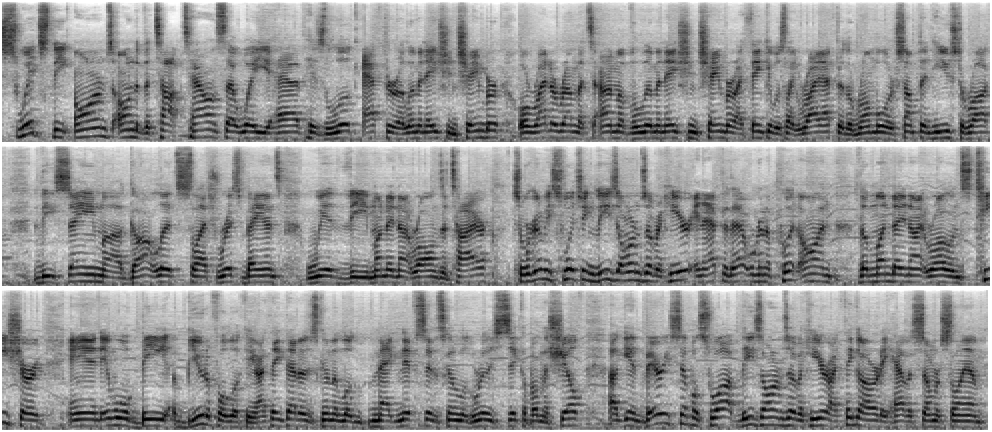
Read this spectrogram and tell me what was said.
switch the arms onto the Top Talents, that way you have his look after elimination Elimination Chamber or right around the time of Elimination Chamber. I think it was like right after the Rumble or something. He used to rock the same uh, gauntlets slash wristbands with the Monday Night Rollins attire. So we're going to be switching these arms over here and after that we're going to put on the Monday Night Rollins t-shirt and it will be beautiful looking. I think that is going to look magnificent. It's going to look really sick up on the shelf. Again, very simple swap. These arms over here, I think I already have a SummerSlam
